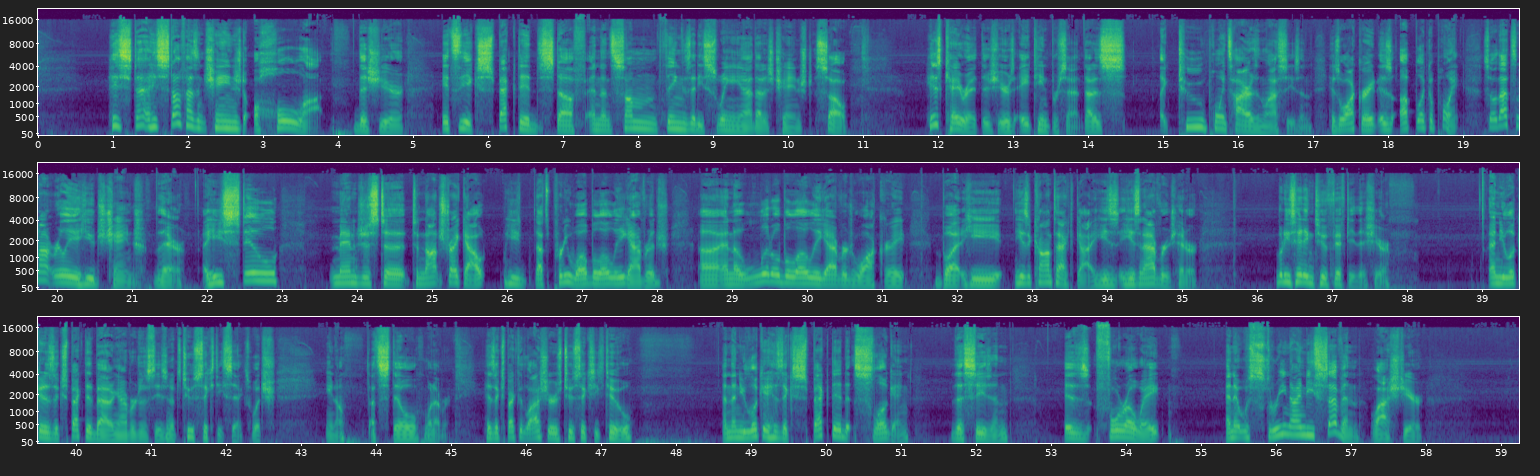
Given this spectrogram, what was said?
his his stuff hasn't changed a whole lot this year. It's the expected stuff and then some things that he's swinging at that has changed. So, his K rate this year is 18%. That is like two points higher than last season. His walk rate is up like a point. So, that's not really a huge change there. He still manages to, to not strike out. He that's pretty well below league average. Uh, and a little below league average walk rate but he he's a contact guy. He's he's an average hitter. But he's hitting 250 this year. And you look at his expected batting average this season, it's 266, which, you know, that's still whatever. His expected last year is 262. And then you look at his expected slugging this season is 408 and it was 397 last year.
